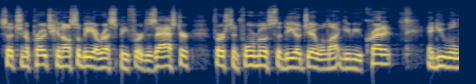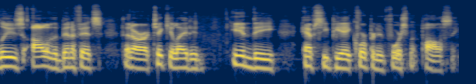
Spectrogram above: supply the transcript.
Such an approach can also be a recipe for disaster. First and foremost, the DOJ will not give you credit, and you will lose all of the benefits that are articulated in the FCPA corporate enforcement policy.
